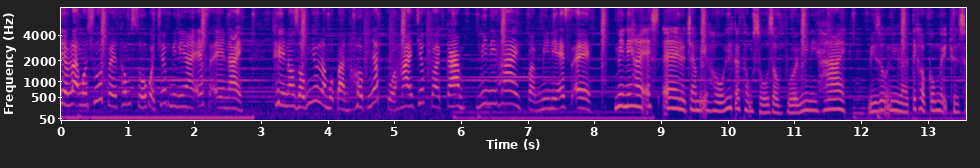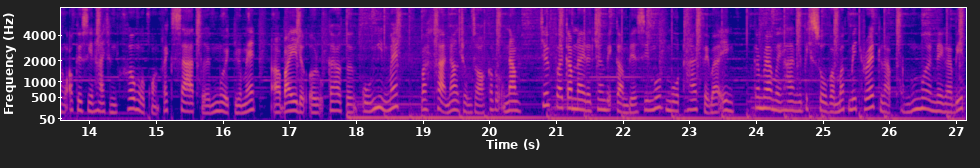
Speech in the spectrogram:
Điểm lại một chút về thông số của chiếc Mini 2 SE này thì nó giống như là một bản hợp nhất của hai chiếc flycam Mini 2 và Mini SE. Mini 2 SE được trang bị hầu hết các thông số giống với Mini 2, ví dụ như là tích hợp công nghệ truyền sóng Ocusin 2.0 ở khoảng cách xa tới 10 km, à, bay được ở độ cao tới 4.000m và khả năng chống gió cấp độ 5. Chiếc flycam này được trang bị cảm biến CMOS 1 2.3 inch, camera 12 megapixel và max bitrate là 40 megabit,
